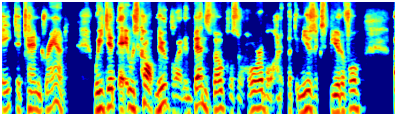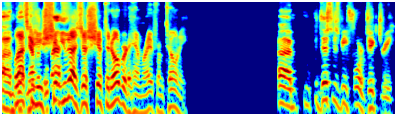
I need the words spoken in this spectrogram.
eight to ten grand. We did. It was called New Blood, and Ben's vocals are horrible on it, but the music's beautiful. Um, well, that's because you, you guys just shifted over to him, right, from Tony. Uh, this is before Victory.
